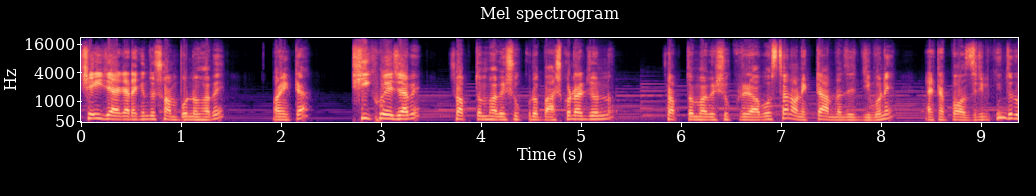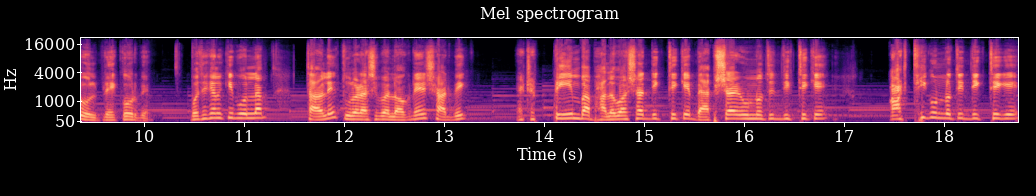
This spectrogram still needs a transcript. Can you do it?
সেই জায়গাটা কিন্তু সম্পূর্ণভাবে অনেকটা ঠিক হয়ে যাবে সপ্তমভাবে শুক্র পাশ করার জন্য। সপ্তমভাবে শুক্রের অবস্থান অনেকটা আপনাদের জীবনে একটা পজিটিভ কিন্তু রোল প্লে করবে। বোঝা গেল কি বললাম? তাহলে তুলা রাশি বা লগ্নের সার্বিক একটা প্রেম বা ভালোবাসার দিক থেকে ব্যবসার উন্নতির দিক থেকে, আর্থিক উন্নতির দিক থেকে,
